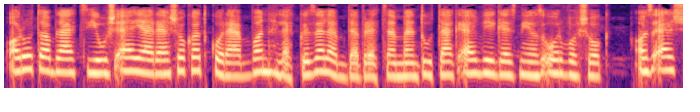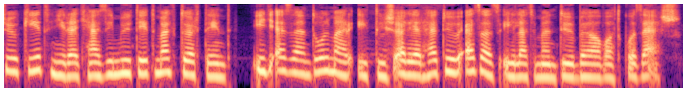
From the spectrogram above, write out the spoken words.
A rotablációs eljárásokat korábban legközelebb Debrecenben tudták elvégezni az orvosok. Az első két nyíregyházi műtét megtörtént, így ezentúl már itt is elérhető ez az életmentő beavatkozás.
